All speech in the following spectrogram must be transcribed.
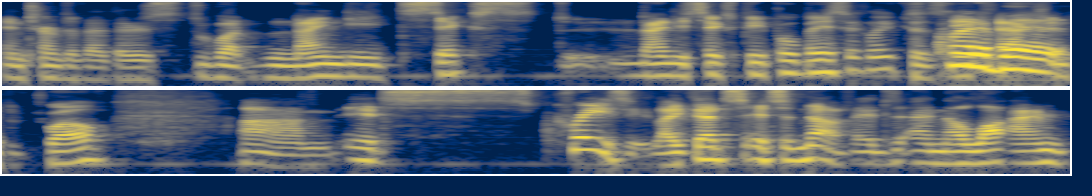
in terms of it. There's what 96 96 people basically because Quite a bit. of 12. Um, it's crazy. Like that's it's enough. It's and a lot. I'm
